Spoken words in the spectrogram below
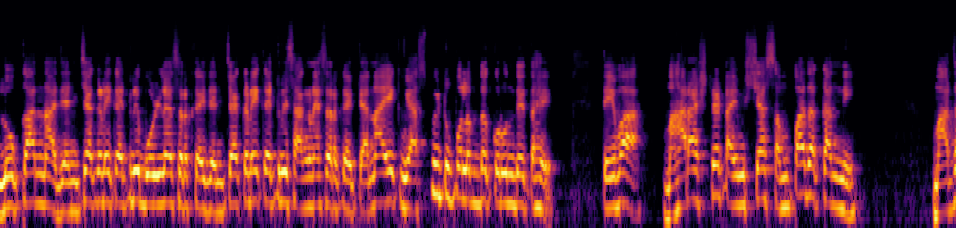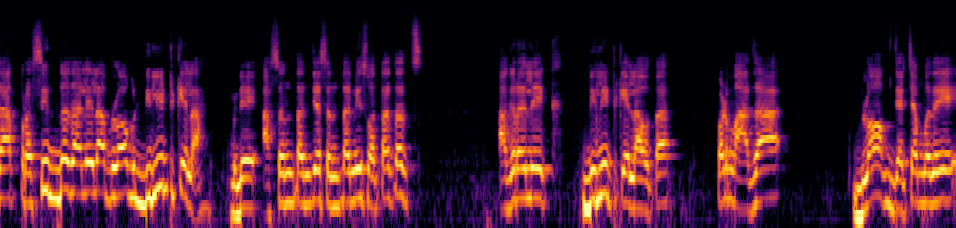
लोकांना ज्यांच्याकडे काहीतरी बोलण्यासारखं आहे ज्यांच्याकडे काहीतरी सांगण्यासारखं आहे त्यांना एक व्यासपीठ उपलब्ध करून देत आहे तेव्हा महाराष्ट्र टाइम्सच्या संपादकांनी माझा प्रसिद्ध झालेला ब्लॉग डिलीट केला. म्हणजे असंतांच्या संतांनी स्वतःचाच अग्रलेख डिलीट केला होता. पण माझा ब्लॉग ज्याच्यामध्ये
